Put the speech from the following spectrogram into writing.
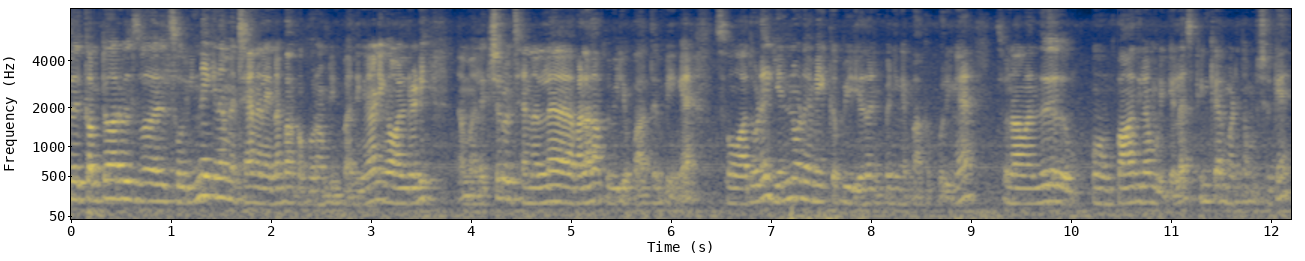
வெல்கம் டு அரல்ஸ் வேர்ல்ட் ஸோ இன்றைக்கி நம்ம சேனல் என்ன பார்க்க போகிறோம் அப்படின்னு பார்த்தீங்கன்னா நீங்கள் ஆல்ரெடி நம்ம லெக்சரல் சேனலில் வளகாப்பு வீடியோ பார்த்துருப்பீங்க. ஸோ அதோட என்னோட மேக்கப் வீடியோ தான் இப்போ நீங்கள் பார்க்க போகிறீங்க ஸோ நான் வந்து பாதியெலாம் பாதிலாம் முடிக்கல. ஸ்கின் கேர் மட்டும் தான் முடிச்சிருக்கேன்.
